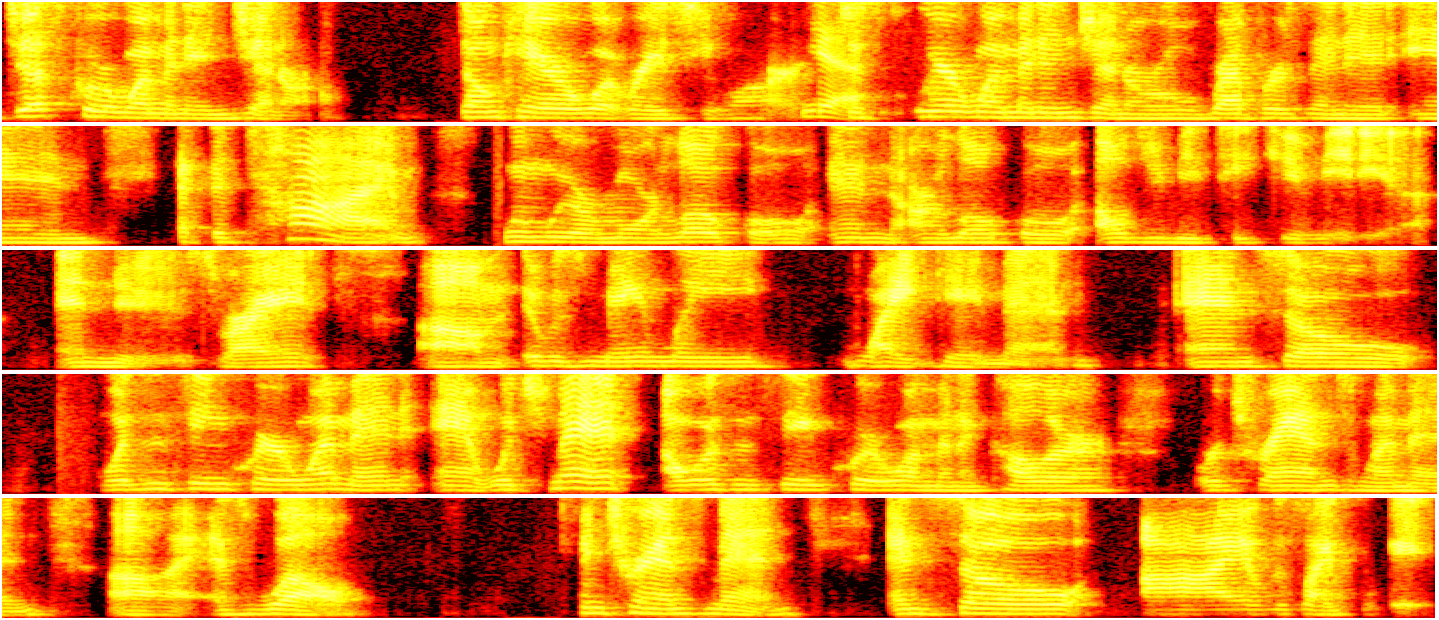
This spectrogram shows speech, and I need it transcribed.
just queer women in general. Don't care what race you are, yes. just queer women in general represented in, at the time when we were more local in our local LGBTQ media and news, right? Um, it was mainly white gay men. And so wasn't seeing queer women, and which meant I wasn't seeing queer women of color or trans women uh, as well, and trans men. And so I was like, it,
